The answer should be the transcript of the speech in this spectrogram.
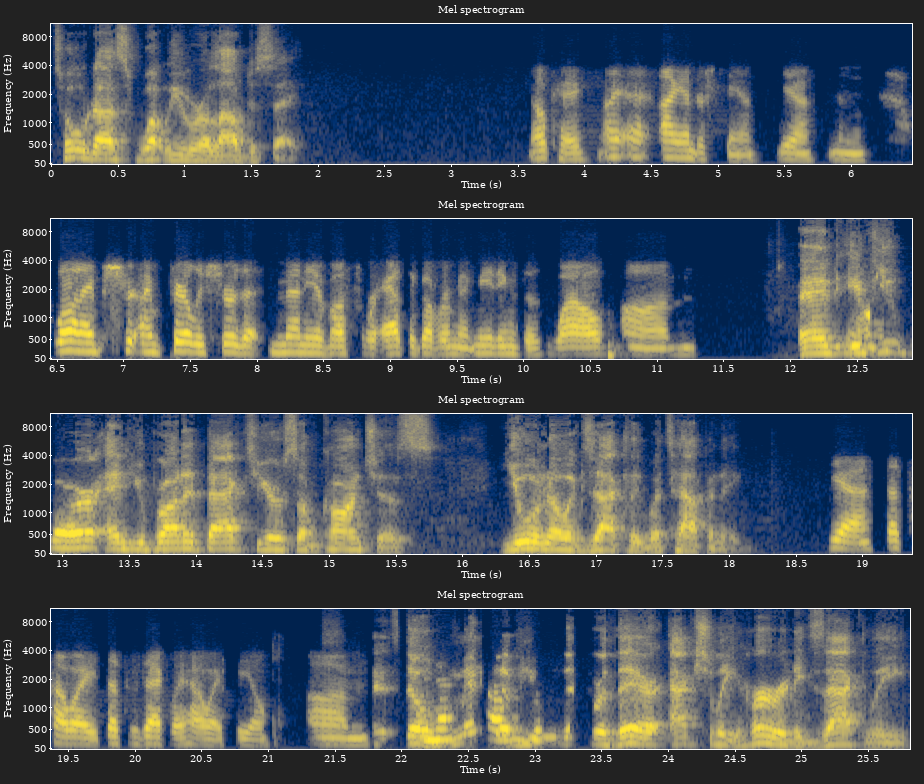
told us what we were allowed to say Okay, I, I I understand. Yeah, and well, and I'm sure I'm fairly sure that many of us were at the government meetings as well. Um, and if you were and you brought it back to your subconscious you will know exactly what's happening yeah, that's how I. That's exactly how I feel. Um, and so And that's many of you that were there actually heard exactly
